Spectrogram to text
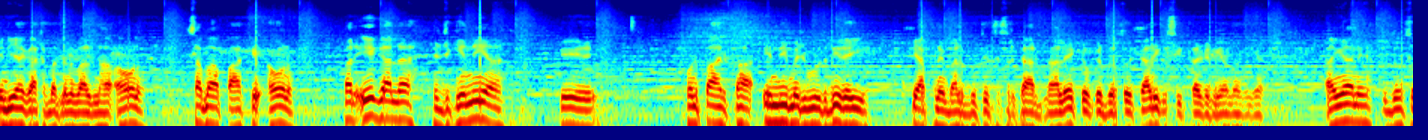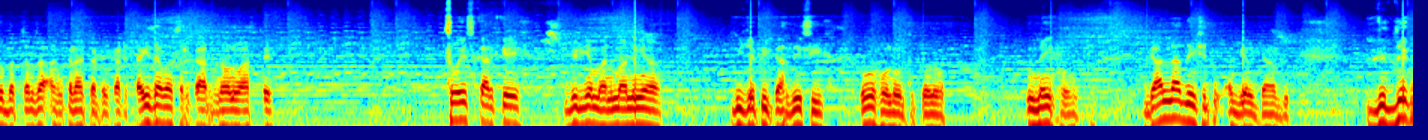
ਇੰਡੀਆ ਗਠਬੰਧਨ ਵੱਲ ਨਾ ਆਉਣ, ਸਮਾਂ ਪਾ ਕੇ ਆਉਣ। ਪਰ ਇਹ ਗੱਲ ਯਕੀਨੀ ਆ ਕਿ ਹੁਣ ਭਾਜਪਾ ਇੰਨੀ ਮਜ਼ਬੂਤ ਨਹੀਂ ਰਹੀ ਕਿ ਆਪਣੇ ਬਲਬੂਤੇ ਤੇ ਸਰਕਾਰ ਬਣਾ ਲੇ, ਕਿਉਂਕਿ 240 ਕੁ ਸੀਟਾਂ ਜਿਹੜੀਆਂ ਉਹਨਾਂ ਦੀਆਂ ਆਈਆਂ ਨੇ, ਤੇ 272 ਦਾ ਅੰਕੜਾ ਘੱਟੋ ਘੱਟ ਚਾਹੀਦਾ ਵਾ ਸਰਕਾਰ ਬਣਾਉਣ ਵਾਸਤੇ। ਸੋ ਇਸ ਕਰਕੇ ਜਿਹੜੀਆਂ ਮਨਮਾਨੀਆਂ ਬੀਜੇਪੀ ਕਰਦੀ ਸੀ ਉਹ ਹੁਣ ਉਹਦੇ ਕੋਲੋਂ ਨਹੀਂ ਹੋਣੀ ਗੱਲ ਆ ਦੇਸ਼ ਨੂੰ ਅੱਗੇ ਲਿਜਾਣ ਦੀ। ਵਿਦਿਅਕ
